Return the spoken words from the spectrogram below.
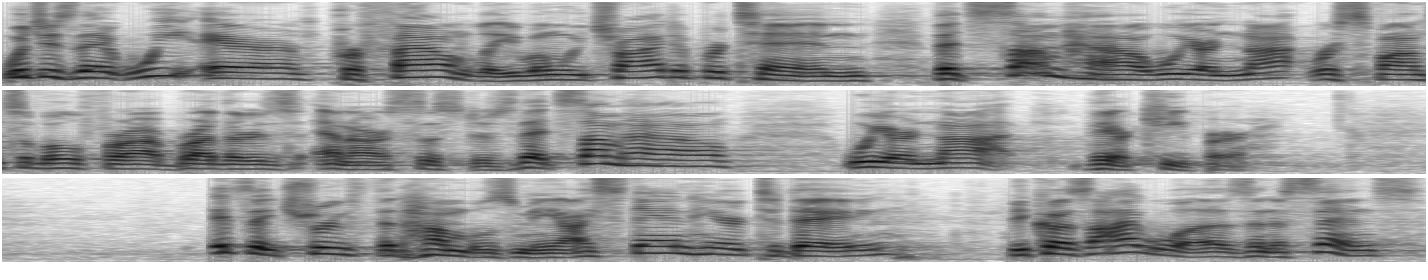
which is that we err profoundly when we try to pretend that somehow we are not responsible for our brothers and our sisters, that somehow we are not their keeper. It's a truth that humbles me. I stand here today because I was, in a sense,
